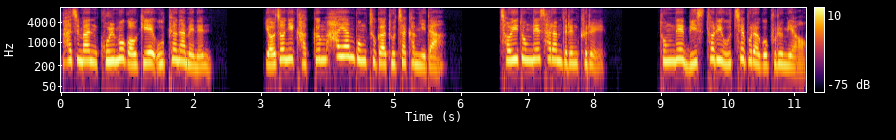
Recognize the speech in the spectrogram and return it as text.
하지만 골목 어귀의 우편함에는 여전히 가끔 하얀 봉투가 도착합니다. 저희 동네 사람들은 그를 동네 미스터리 우체부라고 부르며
